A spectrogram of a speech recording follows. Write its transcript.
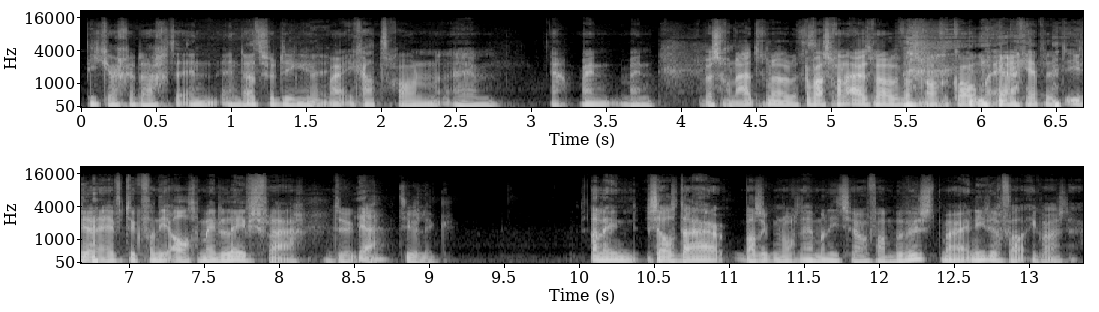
piekergedachten en, en dat soort dingen. Nee. Maar ik had gewoon, ehm, ja, mijn, mijn, was gewoon uitgenodigd. ik was gewoon uitgenodigd, was gewoon gekomen. En ik heb het, iedereen heeft natuurlijk van die algemene levensvragen. Natuurlijk. Ja, tuurlijk. Alleen zelfs daar was ik me nog helemaal niet zo van bewust. Maar in ieder geval, ik was daar.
